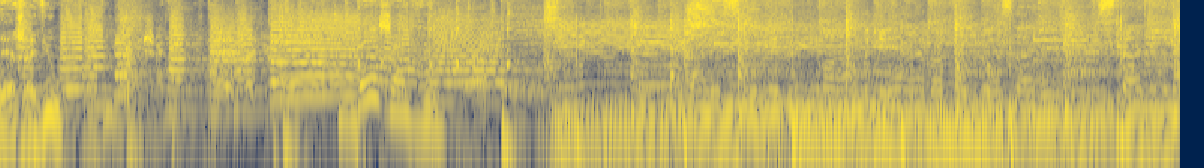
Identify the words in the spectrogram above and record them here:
Дежавю. Дежавю. Нарисуй грима небо под глазами Станем ли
